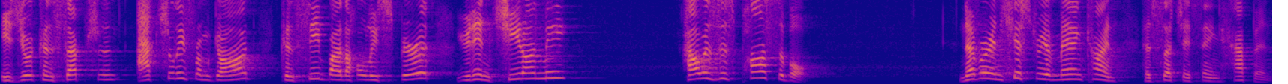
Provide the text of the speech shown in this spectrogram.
Is your conception actually from God, conceived by the Holy Spirit? You didn't cheat on me? How is this possible? Never in history of mankind has such a thing happened,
